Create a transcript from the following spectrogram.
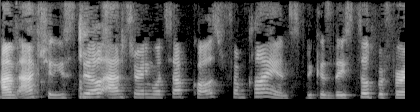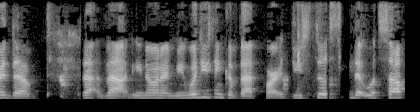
I'm actually still answering WhatsApp calls from clients because they still prefer the that that. You know what I mean? What do you think of that part? Do you still see that WhatsApp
